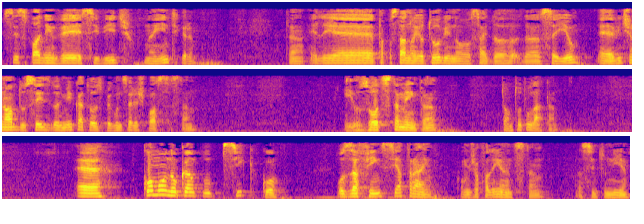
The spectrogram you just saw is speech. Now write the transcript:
Vocês podem ver esse vídeo na íntegra. Tá? Ele está é, postado no YouTube, no site do, da CEU. É 29 de 6 de 2014, perguntas e respostas. Tá? E os outros também, tá? Estão tudo lá, tá? É, como no campo psíquico, os afins se atraem, como já falei antes, tá? Da sintonia.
